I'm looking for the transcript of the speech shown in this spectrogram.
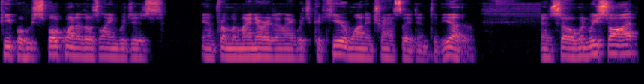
people who spoke one of those languages and from a minority language could hear one and translate into the other. And so when we saw it,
